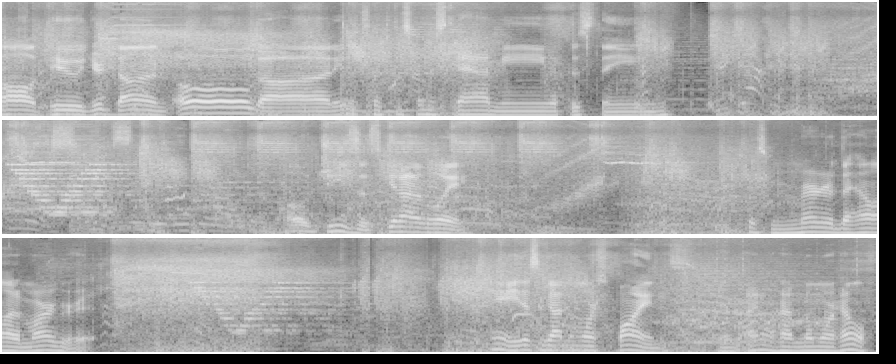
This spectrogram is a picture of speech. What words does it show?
Oh, dude, you're done. Oh, God. He looks like he's gonna stab me with this thing. Oh, Jesus. Get out of the way. Just murdered the hell out of Margaret. Hey, he doesn't got no more spines. And I don't have no more health.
